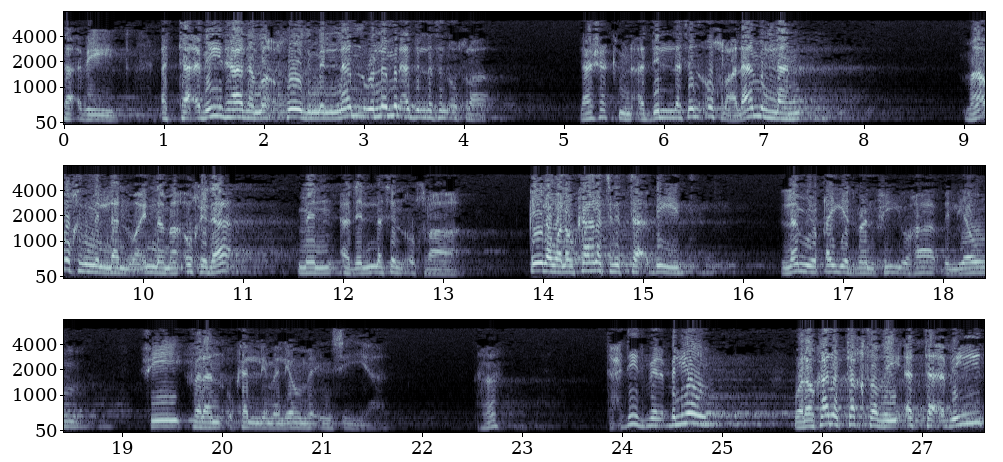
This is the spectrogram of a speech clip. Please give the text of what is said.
تأبيد التأبيد هذا مأخوذ من لن ولا من أدلة أخرى؟ لا شك من أدلة أخرى لا من لن. ما أخذ من لن وإنما أخذ من أدلة أخرى. قيل ولو كانت للتأبيد لم يقيد منفيها باليوم في فلن أكلم اليوم إنسيا. ها؟ تحديد باليوم. ولو كانت تقتضي التأبيد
